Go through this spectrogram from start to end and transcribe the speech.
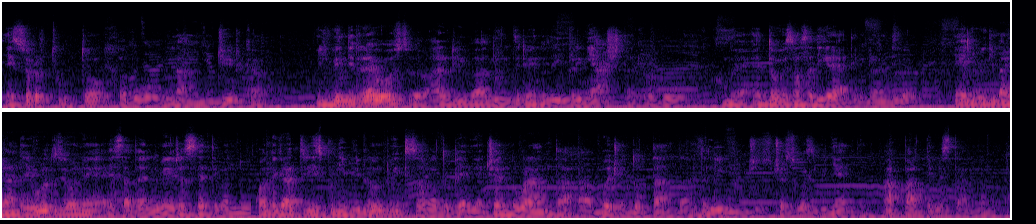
e soprattutto dopo un anno circa il 23 agosto arriva l'inserimento dei primi hashtag, proprio come è dove sono stati creati in pratica. E l'ultima grande rivoluzione è stata nel 2017 quando, quando i caratteri disponibili per un tweet sono raddoppiati da 140 a 280 e da lì non c'è successo quasi più niente, a parte quest'anno.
